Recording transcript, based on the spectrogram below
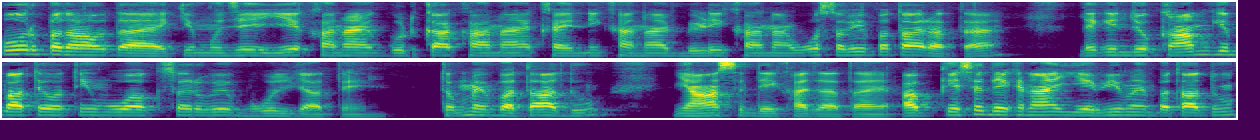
पूर पता होता है कि मुझे ये खाना है, गुटखा खाना है, खैनी खाना है, बीड़ी खाना है, वो सभी पता रहता है। लेकिन जो काम की बातें होती हैं, वो अक्सर वे भूल जाते हैं। तो मैं बता दूँ, यहाँ से देखा जाता है। अब कैसे देखना है, ये भी मैं बता दूँ,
